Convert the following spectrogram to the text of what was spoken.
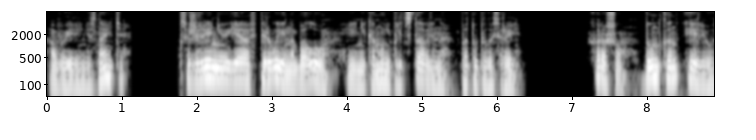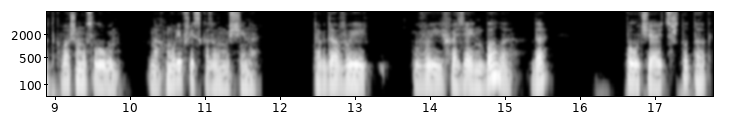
А вы не знаете?» «К сожалению, я впервые на балу и никому не представлена», — потупилась Рэй. «Хорошо, Дункан Эллиот, к вашим услугам», — нахмурившись, сказал мужчина. «Тогда вы... вы хозяин бала, да?» «Получается, что так».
